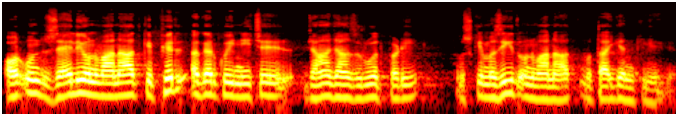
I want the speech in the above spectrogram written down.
اور ان ذیلی عنوانات کے پھر اگر کوئی نیچے جہاں جہاں ضرورت پڑی تو اس کے مزید عنوانات متعین کیے گئے۔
